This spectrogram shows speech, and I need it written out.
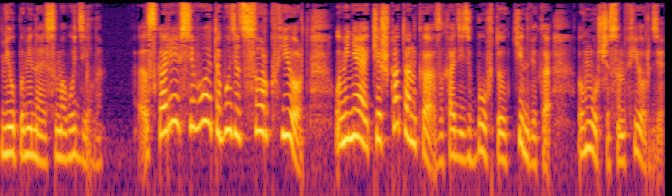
не упоминая самого дела. Скорее всего, это будет Соргфьорд. У меня кишка тонка заходить в бухту Кинвика в Мурчисон-фьорде.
